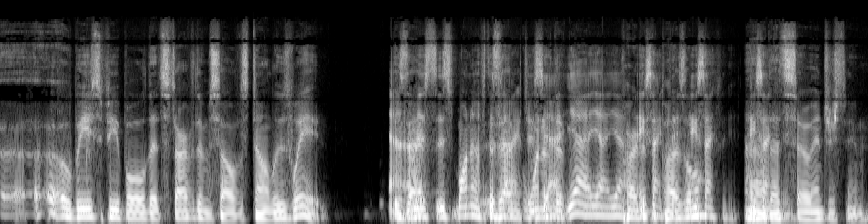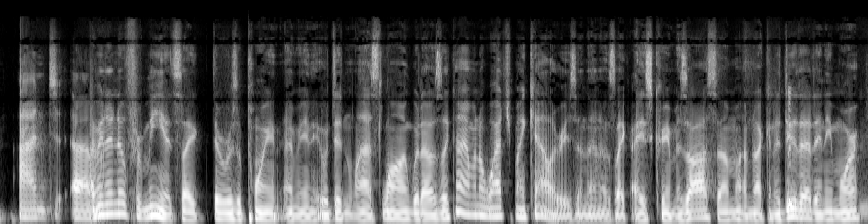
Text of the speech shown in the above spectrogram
uh, obese people that starve themselves don't lose weight. Yeah, is I mean, it's, it's one of the is factors. one of yeah, the yeah, yeah, yeah. Part exactly, of the puzzle. Exactly. Oh, Exactly. that's so interesting. and um, I mean, I know for me, it's like there was a point. I mean, it didn't last long, but I was like, oh, I'm going to watch my calories, and then I was like, ice cream is awesome. I'm not going to do that anymore.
